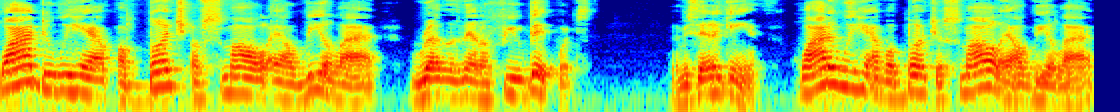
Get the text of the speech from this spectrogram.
Why do we have a bunch of small alveoli rather than a few big ones? Let me say it again. Why do we have a bunch of small alveoli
